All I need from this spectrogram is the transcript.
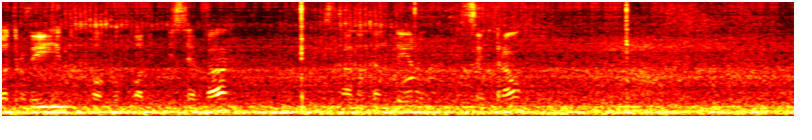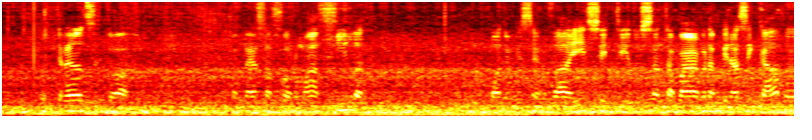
Outro veículo, como podem observar, está no canteiro central. O trânsito ó, começa a formar fila, podem observar aí, sentido Santa Bárbara Piracicaba.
